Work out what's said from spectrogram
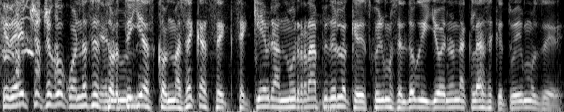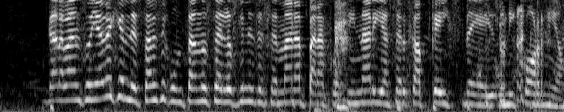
Que de hecho, Choco, cuando haces tortillas con maseca se, se, quiebran muy rápido. Es lo que descubrimos el dog y yo en una clase que tuvimos de... Garbanzo, ya dejen de estarse juntando hasta los fines de semana para cocinar y hacer cupcakes de unicornio.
